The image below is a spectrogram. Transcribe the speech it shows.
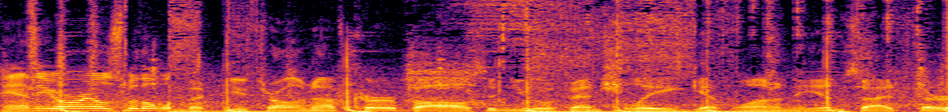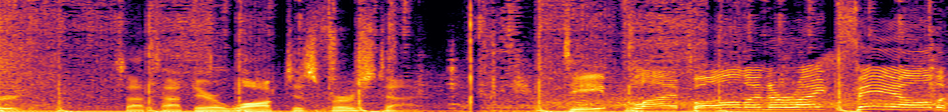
and the Orioles with a But you throw enough curveballs and you eventually get one on the inside third. Santander walked his first time. deep fly ball into right field,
